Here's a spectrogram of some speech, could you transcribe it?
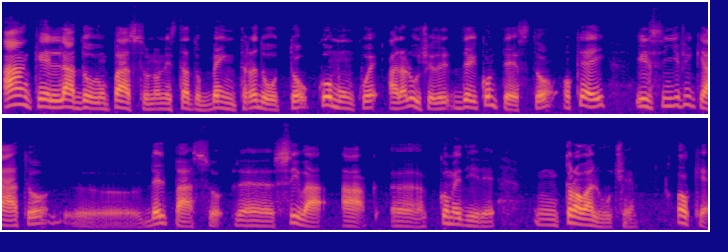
anche là dove un passo non è stato ben tradotto, comunque alla luce del, del contesto, ok, il significato del passo eh, si va a, eh, come dire, mh, mm, trova luce. Ok,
